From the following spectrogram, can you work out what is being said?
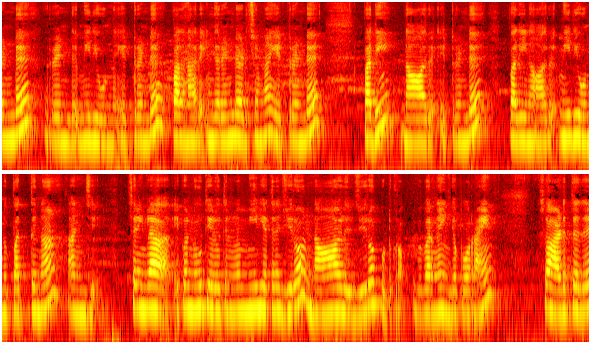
ரெண்டு ரெண்டு. மீதி ஒன்று எட்டு ரெண்டு பதினாறு. இங்கே ரெண்டு அடித்தோம்னா எட்டு ரெண்டு பதினாறு. எட்டு ரெண்டு பதினாறு. மீதி ஒன்று பத்துனா அஞ்சு. சரிங்களா? இப்போ நூற்றி எழுபத்தி ரெண்டு மீதி எத்தனை? ஜீரோ நாலு ஜீரோ போட்டுக்கிறோம். இப்போ பாருங்கள் இங்கே போடுறேன். ஸோ அடுத்தது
